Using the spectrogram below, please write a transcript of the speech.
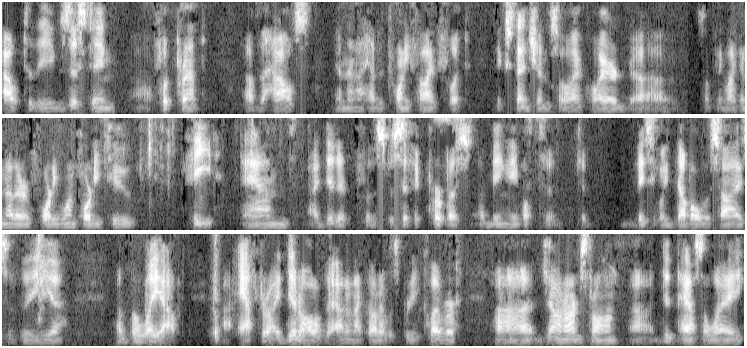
out to the existing footprint of the house, and then I had a 25 foot extension. So I acquired something like another 41, 42 feet. And I did it for the specific purpose of being able to, to basically double the size of the, uh, of the layout. Uh, after I did all of that, and I thought it was pretty clever, uh, John Armstrong uh, did pass away.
